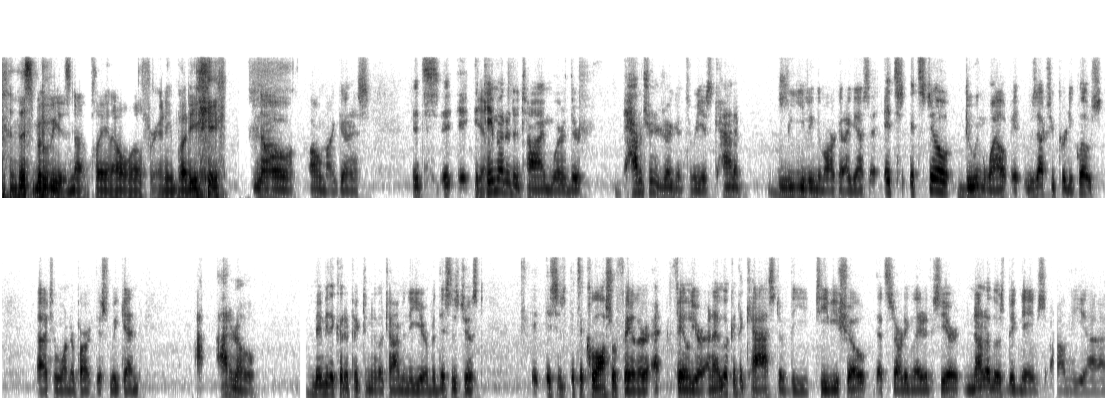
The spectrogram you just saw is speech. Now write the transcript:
this movie is not playing out well for anybody. No, oh my goodness, it's it, it, it Yeah. came out at a time where there, How to Train Your Dragon three is kind of leaving the market. I guess it's it's still doing well. It was actually pretty close uh, to Wonder Park this weekend. I, I don't know, maybe they could have picked another time in the year, but this is just it, it's just, it's a colossal failure. Failure, and I look at the cast of the TV show that's starting later this year. None of those big names on the uh,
